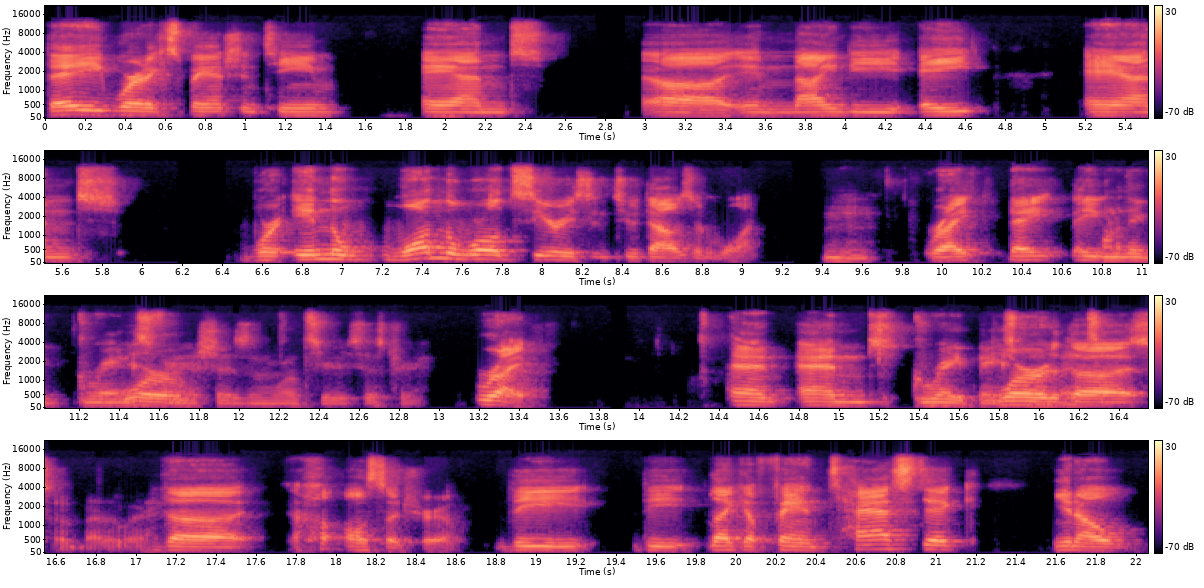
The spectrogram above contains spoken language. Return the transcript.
they were an expansion team and uh in 98 and were in the won the World Series in 2001 Mhm. right they they One of the greatest were- finishes in World Series history. right and and Great baseball Were the- episode, by the way. the also true the the like a fantastic you know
